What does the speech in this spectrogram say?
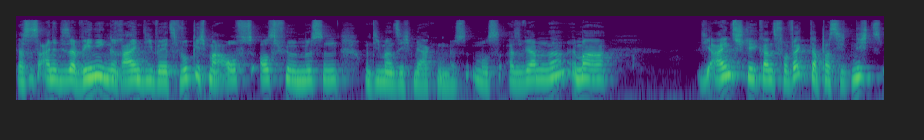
Das ist eine dieser wenigen Reihen, die wir jetzt wirklich mal auf, ausführen müssen und die man sich merken müssen, muss. Also wir haben ne, immer die 1 steht ganz vorweg, da passiert nichts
